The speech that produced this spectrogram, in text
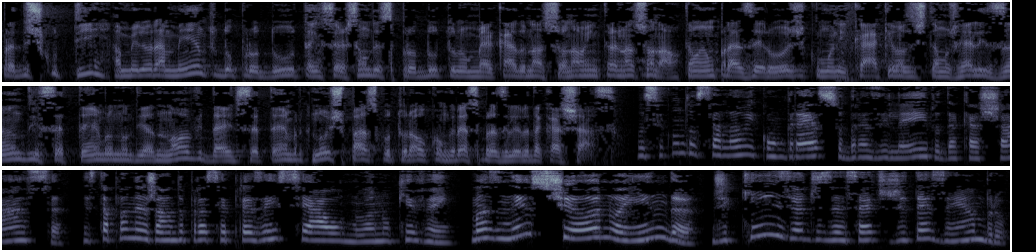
para discutir o melhoramento do produto, a inserção desse produto no mercado nacional e internacional. Então é um prazer hoje comunicar que nós estamos realizando em setembro, no dia 9 e 10 de setembro, no Espaço Cultural Congresso Brasileiro da Cachaça. O segundo Salão e Congresso Brasileiro da Cachaça está planejado para ser presencial no ano que vem. Mas neste ano ainda, de 15 a 17 de dezembro,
